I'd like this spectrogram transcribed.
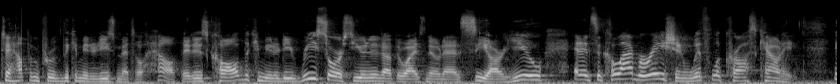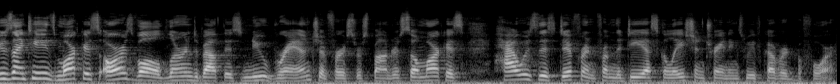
to help improve the community's mental health. It is called the Community Resource Unit, otherwise known as CRU, and it's a collaboration with La Crosse County. News 19's Marcus Arsvold learned about this new branch of first responders. So Marcus, how is this different from the de-escalation trainings we've covered before?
